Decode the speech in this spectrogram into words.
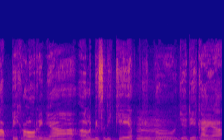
tapi kalorinya eh, lebih sedikit gitu. Jadi kayak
